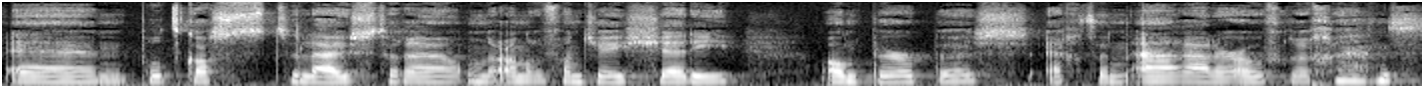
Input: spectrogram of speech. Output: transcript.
en podcasts te luisteren, onder andere van Jay Shetty on Purpose. Echt een aanrader overigens.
